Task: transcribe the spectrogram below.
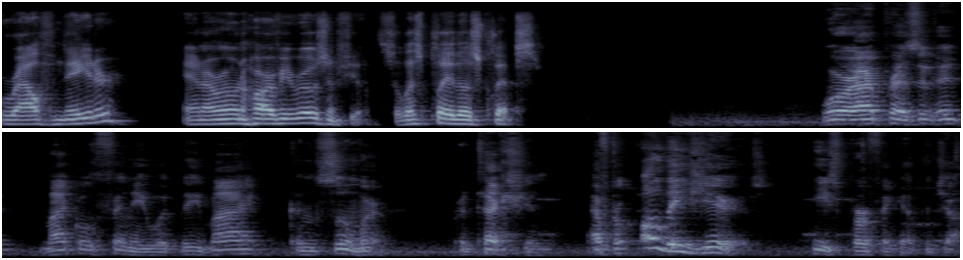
Ralph Nader, and our own Harvey Rosenfield. So let's play those clips. Were our president, Michael Finney, would be my consumer protection. After all these years, he's perfect at the job.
